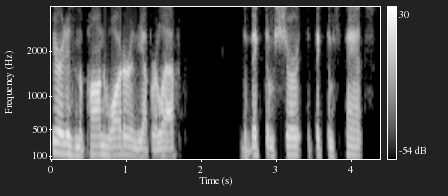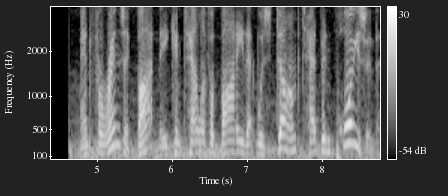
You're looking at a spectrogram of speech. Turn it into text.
Here it is in the pond water in the upper left, the victim's shirt, the victim's pants. And forensic botany can tell if a body that was dumped had been poisoned,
